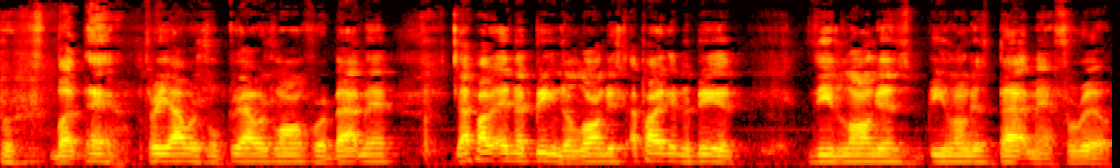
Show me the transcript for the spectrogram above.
But damn, three hours three hours long for a Batman. That probably ended up being the longest. I probably ended up being the longest the longest Batman for real.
